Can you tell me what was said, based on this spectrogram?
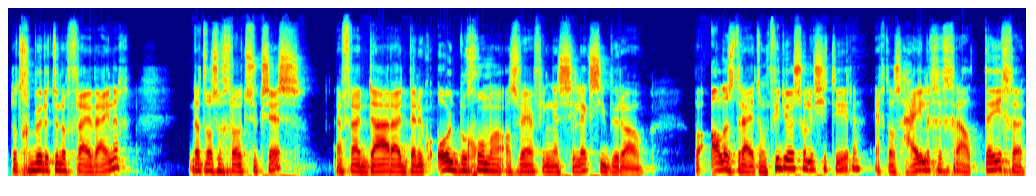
dat gebeurde toen nog vrij weinig. Dat was een groot succes. En vanuit daaruit ben ik ooit begonnen als werving- en selectiebureau. Waar alles draait om video solliciteren. Echt als heilige graal tegen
